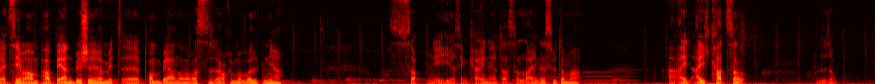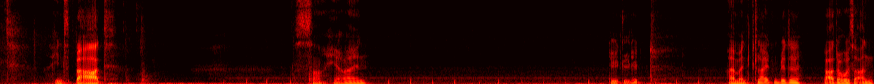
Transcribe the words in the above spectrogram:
Vielleicht sehen wir auch ein paar Bärenbüsche hier mit äh, Brombeeren oder was sie da auch immer wollten hier. So, ne, hier sind keine. Da ist der Leines wieder mal. Ah, ein Eichkatzel. So. ins Bad. So, hier rein. Düdelüt. Einmal entkleiden bitte. Badehose an.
